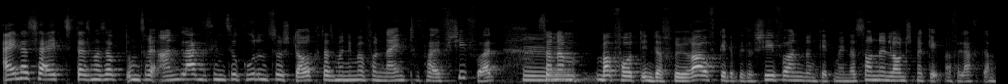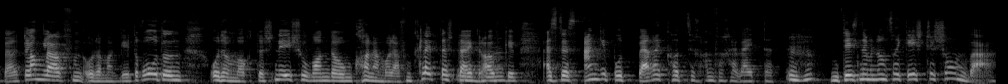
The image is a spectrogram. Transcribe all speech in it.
einerseits, dass man sagt, unsere Anlagen sind so gut und so stark, dass man nicht mehr von 9 to 5 Skifahrt, mhm. sondern man fährt in der Früh rauf, geht ein bisschen Skifahren, dann geht man in der Sonnenlounge, dann geht man vielleicht am Berg langlaufen oder man geht rodeln oder macht eine Schneeschuhwanderung, kann einmal auf den Klettersteig mhm. raufgehen. Also das Angebot Berg hat sich einfach erweitert. Mhm. Und das nehmen unsere Gäste schon wahr.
